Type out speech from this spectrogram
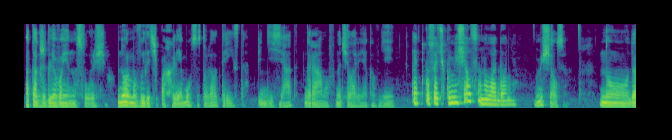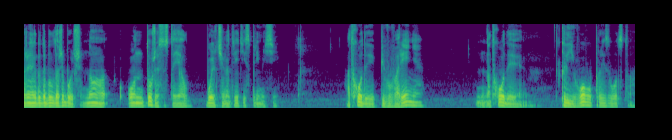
а также для военнослужащих норма выдачи по хлебу составляла 350 граммов на человека в день. Этот кусочек умещался на ладони? Умещался. Но даже иногда это было даже больше. Но он тоже состоял больше, чем на треть из примесей. Отходы пивоварения, отходы клеевого производства,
